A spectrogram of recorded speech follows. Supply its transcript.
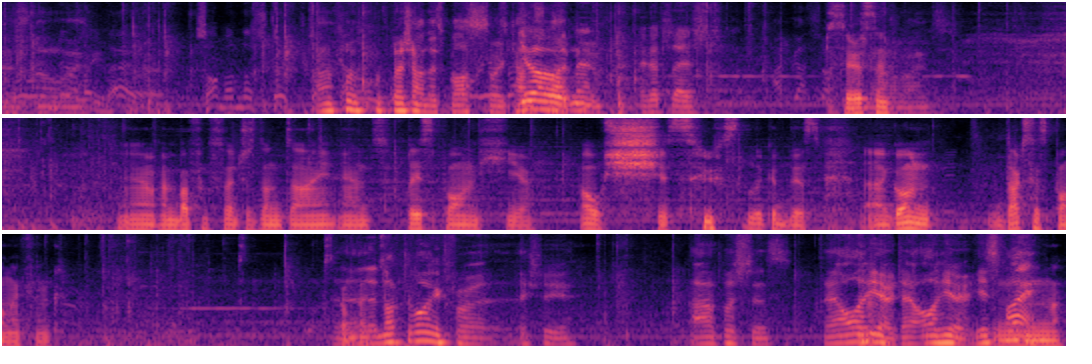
There's no way. Nearly there. Summon the strict I'm put, put pressure on this boss so he can't Yo, snipe man. you. I got lashed. Seriously? Yeah, I'm buffing so I just don't die. And please spawn here. Oh shit! Seriously, look at this. Uh, go on. Dark side spawn, I think. Uh, they're not going for it, actually. Gonna push this. They're all here, they're all here. He's fine. No.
